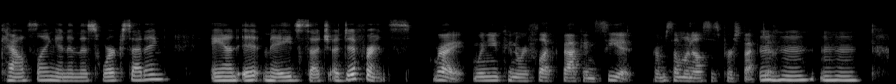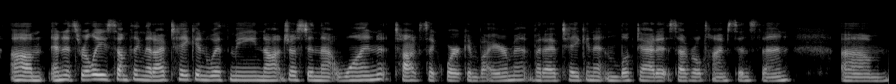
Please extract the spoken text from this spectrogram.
counseling and in this work setting. And it made such a difference. Right. When you can reflect back and see it from someone else's perspective. Mm-hmm, mm-hmm. Um, and it's really something that I've taken with me, not just in that one toxic work environment, but I've taken it and looked at it several times since then. Um,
